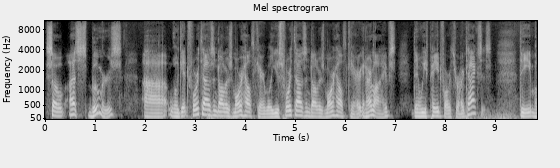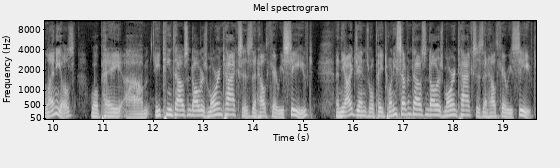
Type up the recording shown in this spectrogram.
So us boomers uh, we'll get $4,000 more health care. We'll use $4,000 more health care in our lives than we've paid for through our taxes. The millennials will pay um, $18,000 more in taxes than health care received. And the iGens will pay $27,000 more in taxes than healthcare received.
